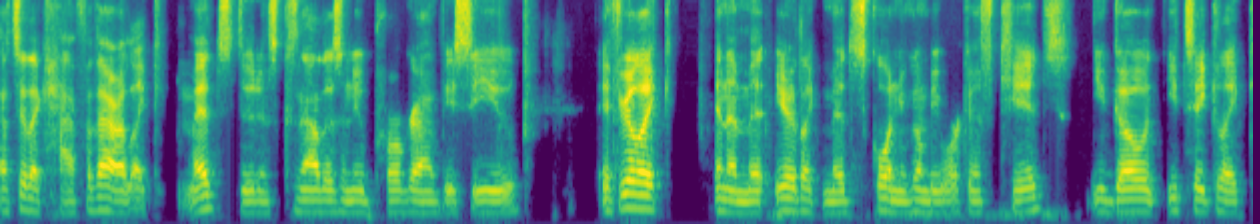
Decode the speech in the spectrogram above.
I'd say like half of that are like med students because now there's a new program, VCU. If you're like in a mid, you're like mid school and you're going to be working with kids, you go, you take like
